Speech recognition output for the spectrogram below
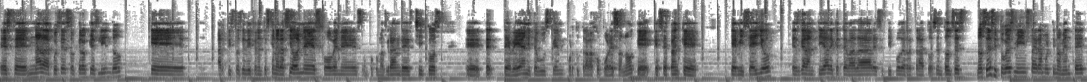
este, nada, pues eso, creo que es lindo que artistas de diferentes generaciones, jóvenes, un poco más grandes, chicos, eh, te, vean y te busquen por tu trabajo por eso, ¿no? Que, sepan que, que, mi sello es garantía de que te va a dar ese tipo de retratos. Entonces, no sé si tú ves mi Instagram últimamente,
